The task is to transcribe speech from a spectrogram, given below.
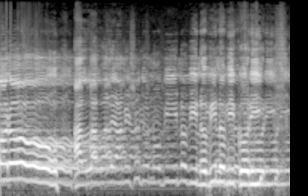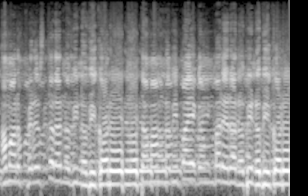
করো? আল্লাহ বলে, আমি শুধু নবী নবী নবী নবী করি। আমার ফেরেশতারা নবী নবী করে। তামাম নবী পায়ে গাম্বারেরা নবী নবী করে।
